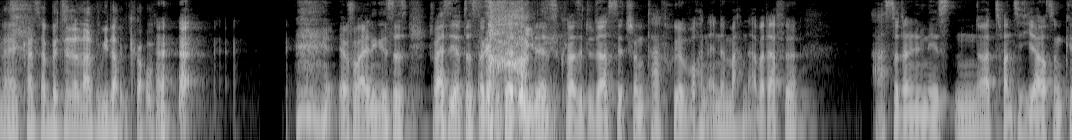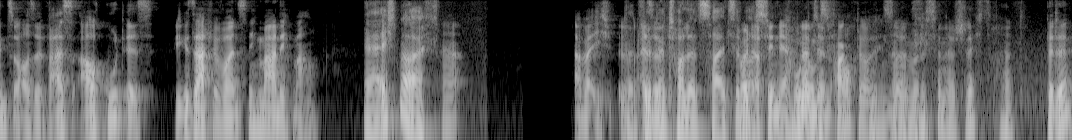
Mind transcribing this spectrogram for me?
Nee, kannst du bitte danach wiederkommen. ja, vor allen Dingen ist das, ich weiß nicht, ob das ein guter Deal ist, quasi, du darfst jetzt schon einen Tag früher Wochenende machen, aber dafür hast du dann die nächsten ja, 20 Jahre so ein Kind zu Hause, was auch gut ist. Wie gesagt, wir wollen es nicht malig machen. Ja, echt mal. Ja. Aber ich. Das also, wird eine tolle Zeit, Sebastian. Ich wollte auf den Erholungsfaktor hinaus. Sein? Was ist denn da schlecht dran? Bitte?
